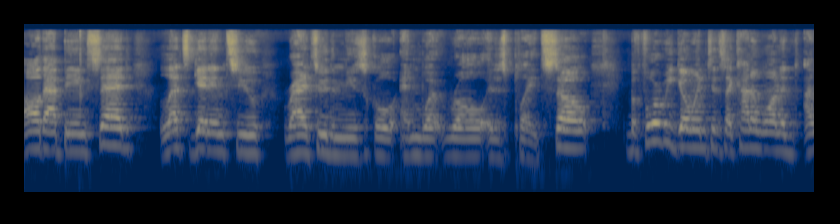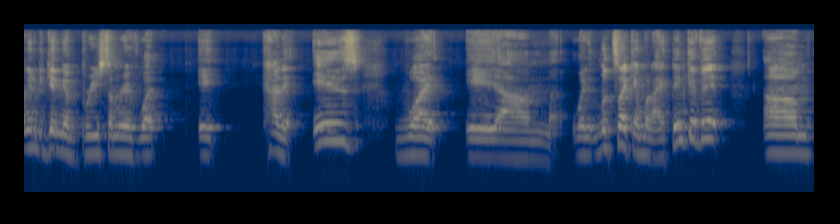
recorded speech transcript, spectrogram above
all that being said, let's get into Ratatouille the musical and what role it has played. So, before we go into this, I kind of wanted I'm going to be giving a brief summary of what it kind of is, what it um what it looks like and what I think of it. Um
